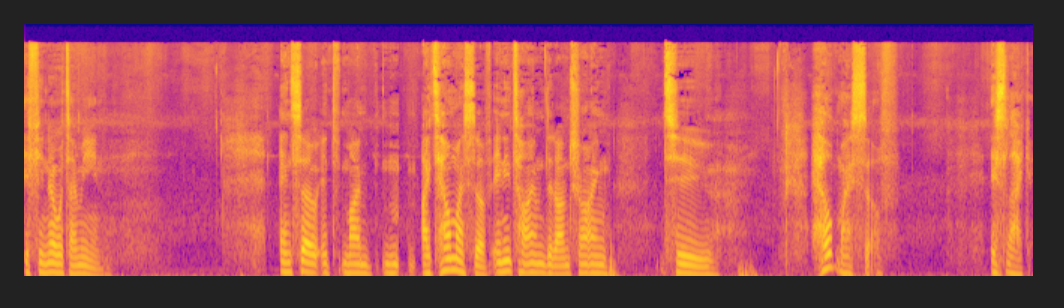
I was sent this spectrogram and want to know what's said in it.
If you know what I mean. And so it my I tell myself anytime that I'm trying to help myself it's like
